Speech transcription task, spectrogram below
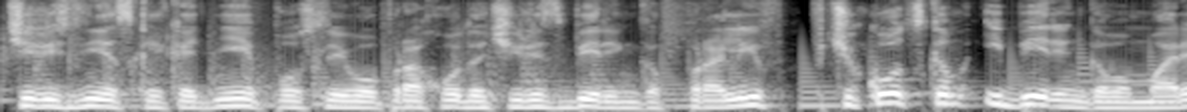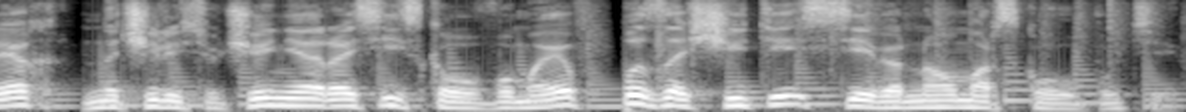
Через несколько дней после его прохода через Берингов пролив в Чукотском и Беринговом морях начались учения российского ВМФ по защите Северного морского пути.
